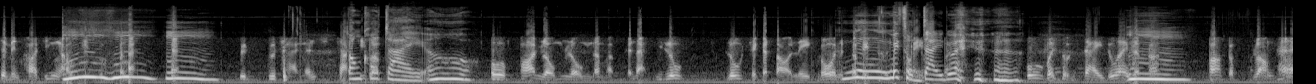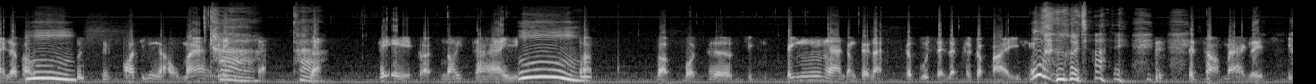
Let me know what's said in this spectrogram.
จะเป็นพ่อที่เหงาอืที่มสุดอืนะมอืมคือคือฉากนั้นฉากต้องที่แบเข้าบใจ เออโอ้พ่อล้มลงแล้วแบบขณะที่ลูกลูกใช้กระต่อเลโก้แล้วอืก็ปมไม่สนใจด้วยโอ้ไม่สนใจด้วยอืแล้วก็มพ่อกับร้องไห้แล้วแบบอืมเป็นพ่อที่เหงามากค่ะอะไรอย่างเงี้ยค่ะให้เอกก็น้อยใจ อืมแบบบทเธอคิดปิ้งงานของเธอละเธอพูดเสร็จแล้วเธอก็ไปใช่ ฉันชอบมากเลยอี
